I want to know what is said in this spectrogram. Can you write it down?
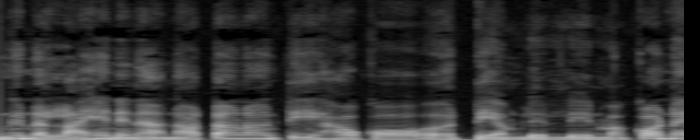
เงินละลายให้เนี่ยน่ะเนาะตั้งๆตีเฮาก็เอ่อเตรียมเล่นๆมาก็ใน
